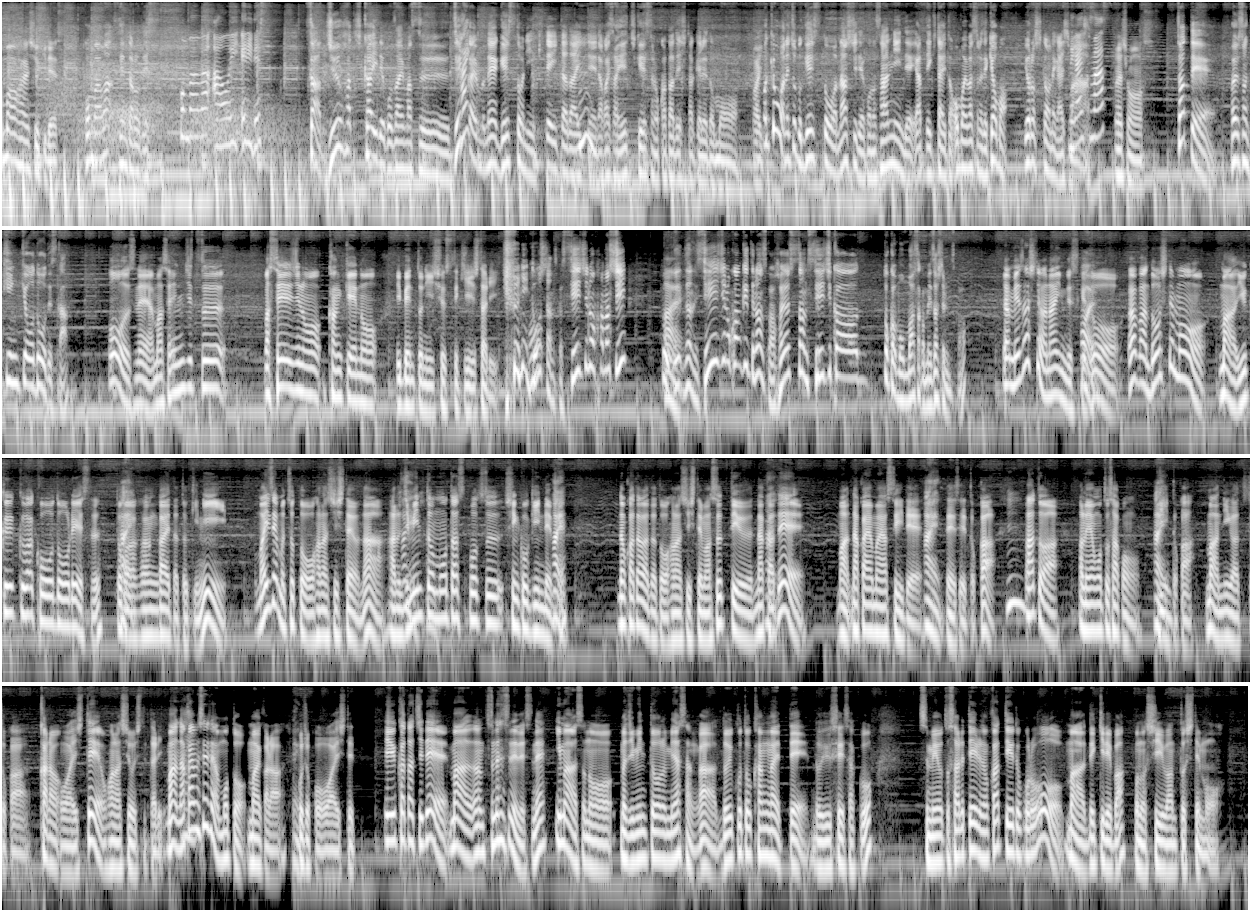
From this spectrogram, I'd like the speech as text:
こんばんは林幸です。こんばんは健太郎です。こんばんは青井えりです。さあ18回でございます。前回もね、ゲストに来ていただいて、うん。中井さん HKS の方でしたけれども、はい。まあ、今日はねちょっとゲストはなしでこの3人でやっていきたいと思いますので今日もよろしくお願いしおます。願いします。お願いします。さて林さん近況どうですか？そうですね。まあ先日、まあ、政治の関係のイベントに出席したり。急にどうしたんですか？政治の話？はい。え何政治の関係って何ですか？林さん政治家とかもまさか目指してるんですか？いや目指してはないんですけど、まあまあどうしてもまあゆくゆくは行動レースとか考えた時に、まあ以前もちょっとお話ししたようなあのはい。自民党モータースポーツ振興議員連盟はい。の方々とお話ししてますっていう中で、まあ中山康秀はい。先生とか、うん。まあ、あとはあの山本左近議員とか、まあ2月とかからお会いしてお話をしてたり。まあ中山先生はもっと前からちょこちょこお会いしてっていう形でまあ常々ですね。今その、まあ、自民党の皆さんがどういうことを考えてどういう政策を進めようとされているのかっていうところをまあできればこの C1 としても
